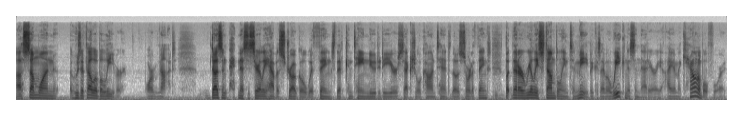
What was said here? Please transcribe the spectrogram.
uh, someone who's a fellow believer or not, doesn't necessarily have a struggle with things that contain nudity or sexual content, those sort of things, mm-hmm. but that are really stumbling to me because I have a weakness in that area. I am accountable for it.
